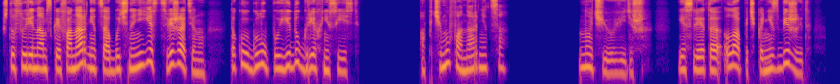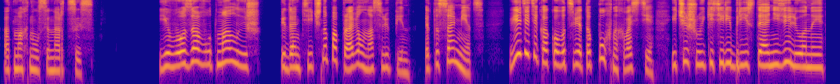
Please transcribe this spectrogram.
что суринамская фонарница обычно не ест свежатину, такую глупую еду грех не съесть. А почему фонарница? Ночью увидишь, если эта лапочка не сбежит, отмахнулся нарцисс. Его зовут Малыш, педантично поправил нас Люпин. Это самец. Видите, какого цвета пух на хвосте? И чешуйки серебристые, а не зеленые.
